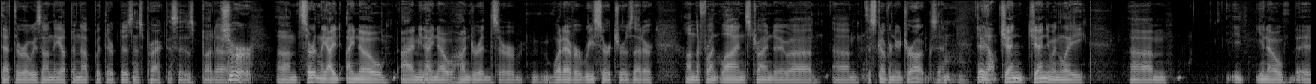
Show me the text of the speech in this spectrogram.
that they're always on the up and up with their business practices. But uh, Sure. um, certainly, I I know. I mean, I know hundreds or whatever researchers that are on the front lines trying to uh, um, discover new drugs, and they're Yeah. gen- genuinely, um, y- you know. Uh,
